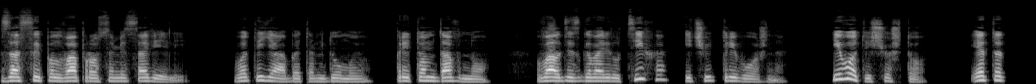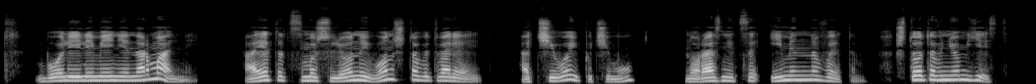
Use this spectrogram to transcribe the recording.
Засыпал вопросами Савелий. Вот и я об этом думаю, притом давно. Валдис говорил тихо и чуть тревожно. И вот еще что. Этот более или менее нормальный. А этот смышленый вон что вытворяет. Отчего и почему? Но разница именно в этом. Что-то в нем есть,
